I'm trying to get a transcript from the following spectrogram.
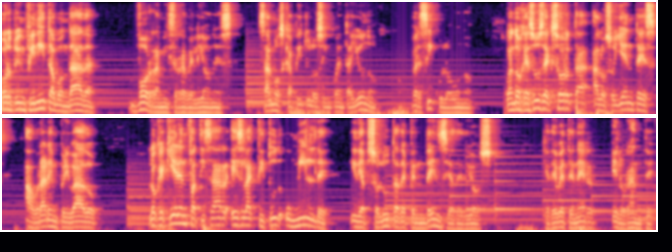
Por tu infinita bondad, borra mis rebeliones. Salmos capítulo 51 versículo 1. Cuando Jesús exhorta a los oyentes a orar en privado, lo que quiere enfatizar es la actitud humilde y de absoluta dependencia de Dios que debe tener el orante.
